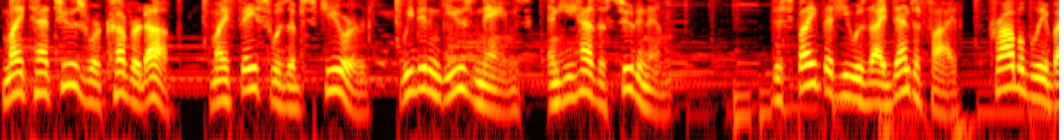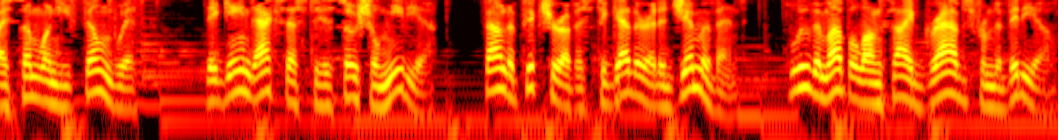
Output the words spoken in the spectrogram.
My tattoos were covered up, my face was obscured, we didn't use names, and he has a pseudonym. Despite that he was identified, probably by someone he filmed with, they gained access to his social media, found a picture of us together at a gym event, blew them up alongside grabs from the video,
